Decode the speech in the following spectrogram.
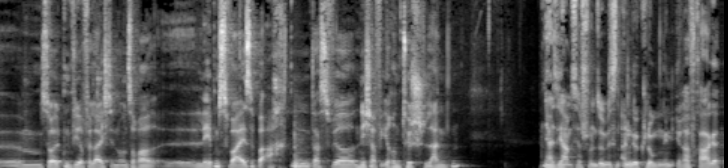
ähm, sollten wir vielleicht in unserer äh, Lebensweise beachten, dass wir nicht auf Ihren Tisch landen? Ja, Sie haben es ja schon so ein bisschen angeklungen in Ihrer Frage.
